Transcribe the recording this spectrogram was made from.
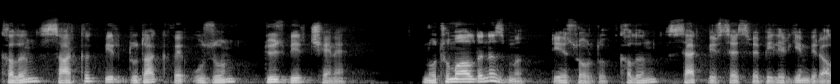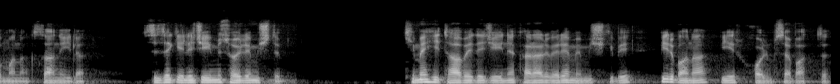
kalın, sarkık bir dudak ve uzun, düz bir çene. ''Notumu aldınız mı?'' diye sordu kalın, sert bir ses ve belirgin bir Alman aksanıyla. ''Size geleceğimi söylemiştim.'' Kime hitap edeceğine karar verememiş gibi bir bana bir Holmes'e baktı.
